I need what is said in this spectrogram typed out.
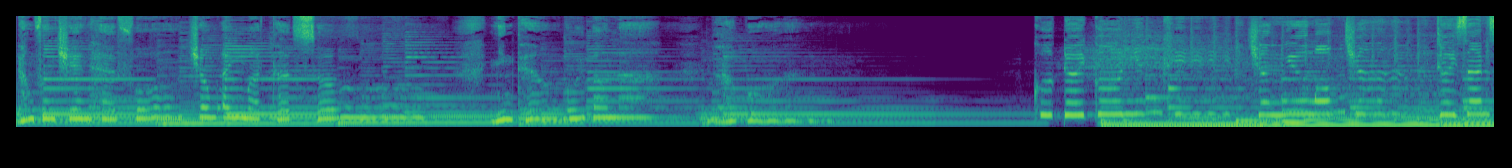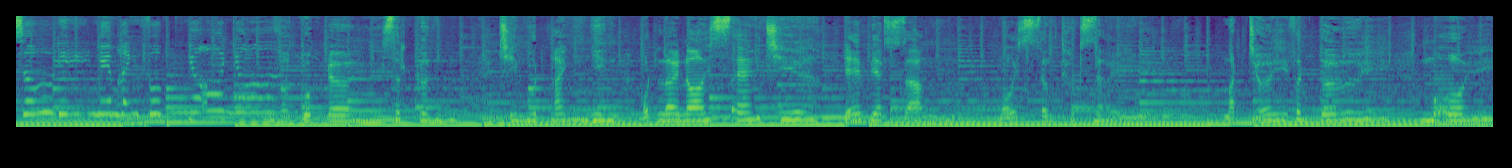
Đang vương trên hè phố trong ánh mắt thật sâu theo ôi bao la là buồn. Cuộc đời có những khi chẳng như mong chờ, thời gian giấu đi niềm hạnh phúc nhỏ nhoi. Và cuộc đời rất cần chỉ một ánh nhìn, một lời nói sẽ chia để biết rằng mỗi sớm thức dậy, mặt trời vẫn tới mỗi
